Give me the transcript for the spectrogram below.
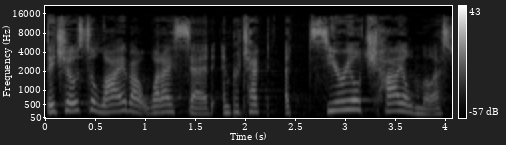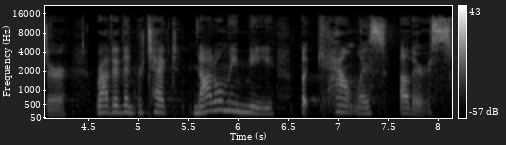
They chose to lie about what I said and protect a serial child molester rather than protect not only me, but countless others.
